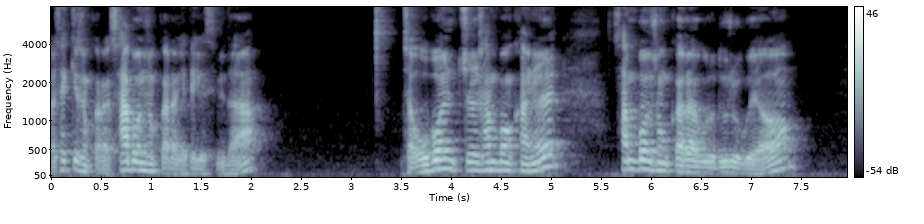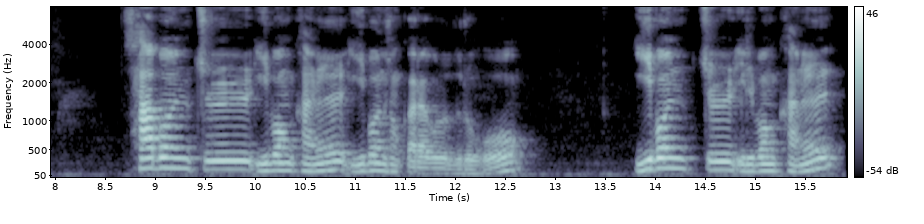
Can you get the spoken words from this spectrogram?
아, 새끼 손가락, 4번 손가락이 되겠습니다. 자, 5번 줄 3번 칸을 3번 손가락으로 누르고요. 4번 줄 2번 칸을 2번 손가락으로 누르고 2번 줄 1번 칸을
